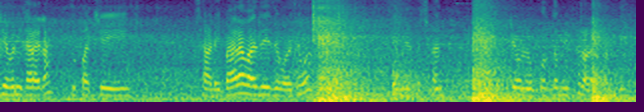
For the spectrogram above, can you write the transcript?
जेवण करायला दुपारचे साडेबारा वाजे जवळजवळ. मी आता छान जेवण करतो मी फराळ करते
